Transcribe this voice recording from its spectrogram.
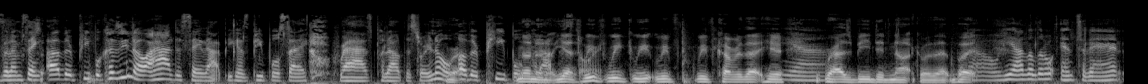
but I'm saying other people because you know I had to say that because people say oh, Raz put out the story. No, Right. other people. No, put no, out no. the Yes, story. we've we, we, we've we've covered that here. Yeah. Raz-B did not go that, but No, he had a little incident.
